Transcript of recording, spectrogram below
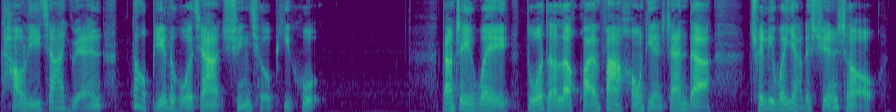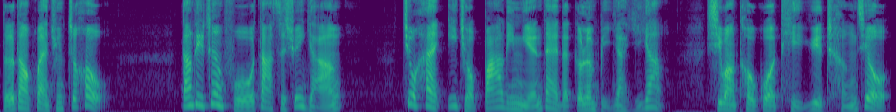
逃离家园，到别的国家寻求庇护。当这一位夺得了环发红点衫的垂利维亚的选手得到冠军之后，当地政府大肆宣扬，就和一九八零年代的哥伦比亚一样。希望透过体育成就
